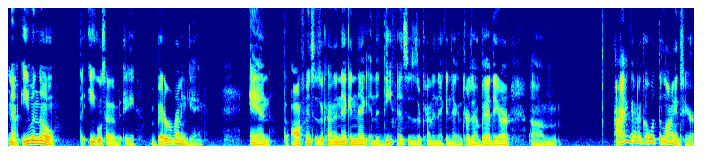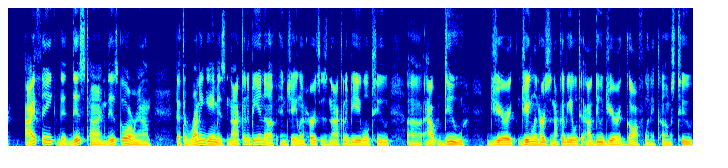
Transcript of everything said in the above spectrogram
now, even though the Eagles have a better running game and the offenses are kind of neck and neck and the defenses are kind of neck and neck in terms of how bad they are, um, I got to go with the Lions here. I think that this time, this go around, that the running game is not going to be enough and Jalen Hurts is not going to be able to uh, outdo Jared Jalen Hurts is not going to be able to outdo Jared Goff when it comes to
